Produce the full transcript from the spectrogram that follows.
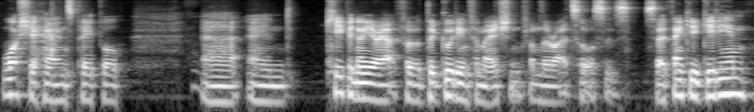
Wash your hands, people, uh, and keep an ear out for the good information from the right sources. So thank you, Gideon.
